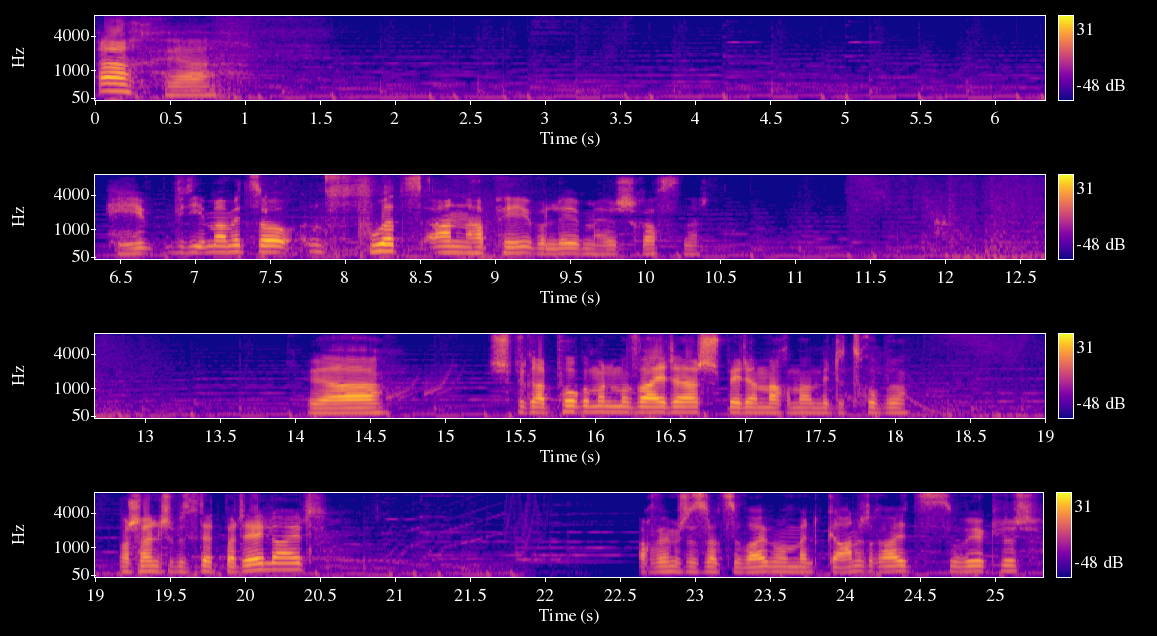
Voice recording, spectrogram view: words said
Ach ja. Hey, wie die immer mit so einem Furz an HP überleben, hey, ich raff's nicht. Ja. Ich spiele gerade Pokémon mal weiter, später machen wir mit der Truppe. Wahrscheinlich ein bisschen Dead by Daylight. Auch wenn mich das als Survival im Moment gar nicht reizt, so wirklich.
